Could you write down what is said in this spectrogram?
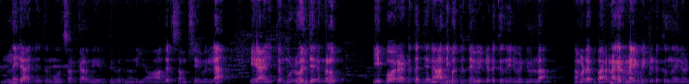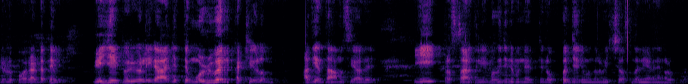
ഇന്ന് രാജ്യത്ത് മോദി സർക്കാർ അധികാരത്തിൽ വരുന്നതെന്ന് യാതൊരു സംശയമില്ല ഈ രാജ്യത്തെ മുഴുവൻ ജനങ്ങളും ഈ പോരാട്ടത്തെ ജനാധിപത്യത്തെ വീണ്ടെടുക്കുന്നതിന് വേണ്ടിയുള്ള നമ്മുടെ ഭരണഘടനയെ വീണ്ടെടുക്കുന്നതിന് വേണ്ടിയുള്ള പോരാട്ടത്തിൽ ബി ജെ പി ഒഴികെയുള്ള ഈ രാജ്യത്തെ മുഴുവൻ കക്ഷികളും അധികം താമസിയാതെ ഈ പ്രസ്ഥാനത്തിൽ ഈ ബഹുജന മുന്നേറ്റത്തിൽ ഒപ്പം ചേരുമെന്നുള്ള വിശ്വാസം തന്നെയാണ് ഞങ്ങൾക്കുള്ളത്.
